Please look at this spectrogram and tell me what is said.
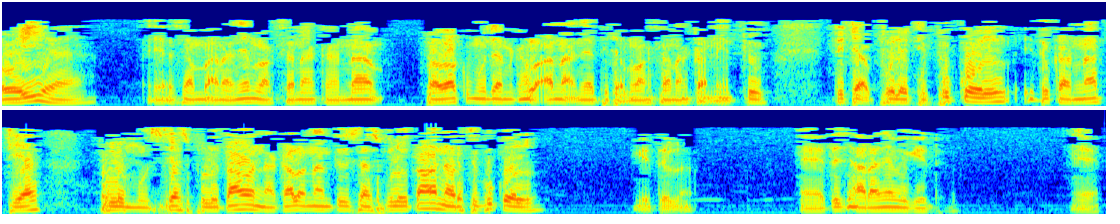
oh iya ya sampai anaknya melaksanakan. Nah, bahwa kemudian kalau anaknya tidak melaksanakan itu tidak boleh dipukul itu karena dia belum usia 10 tahun. Nah, kalau nanti usia 10 tahun harus dipukul. Gitu loh. Ya, itu caranya begitu. Ya.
